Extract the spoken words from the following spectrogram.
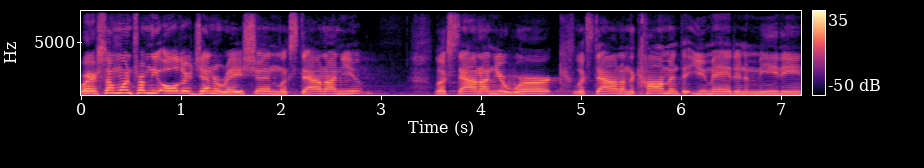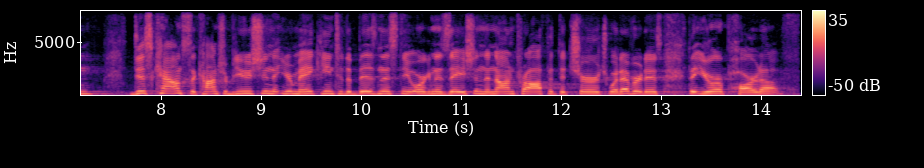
Where someone from the older generation looks down on you, looks down on your work, looks down on the comment that you made in a meeting, discounts the contribution that you're making to the business, the organization, the nonprofit, the church, whatever it is that you're a part of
